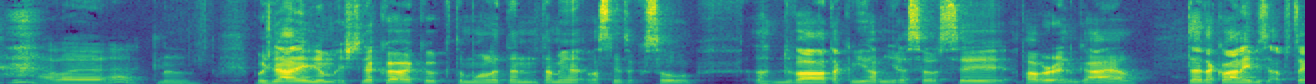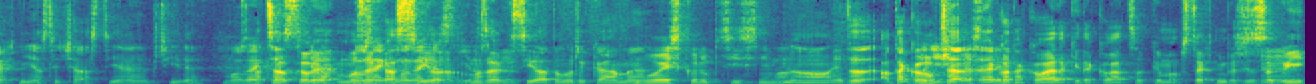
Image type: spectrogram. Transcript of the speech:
Ale tak. No. Možná jenom ještě taková jako k tomuhle, ten, tam je vlastně tak jsou dva takové hlavní resursy, Power and Guile. To je taková nejvíc abstraktní asi část té hry přijde. Mozek a celkově a mozek, mozek, a síla, mozek, mozek a síla tomu říkáme. Boje s korupcí s nima. No, je to, a ta korupce jako taková je taky taková celkem abstraktní, protože jsou mm. takový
